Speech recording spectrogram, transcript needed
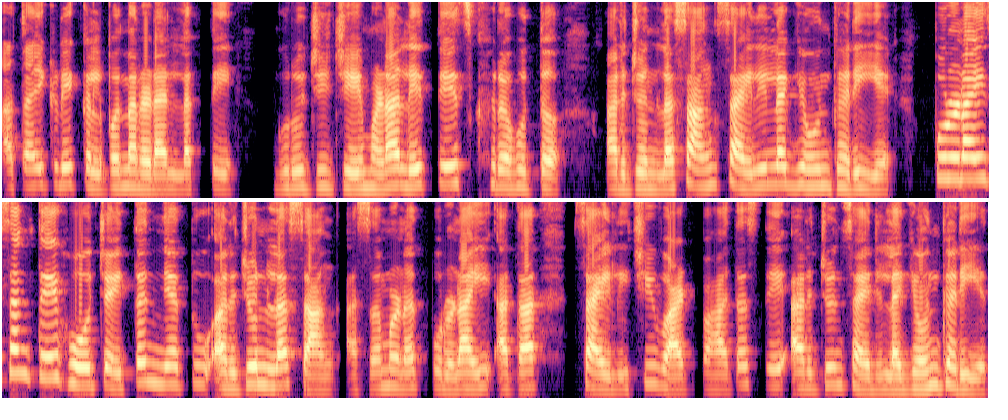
आता इकडे कल्पना रडायला लागते. गुरुजी जे म्हणाले तेच खरं होतं. अर्जुनला सांग सायलीला घेऊन घरी ये. पूर्णाई सांगते हो चैतन्य तू अर्जुनला सांग असं म्हणत पूर्णाई आता सायलीची वाट पाहत असते. अर्जुन सायलीला घेऊन घरी येत.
